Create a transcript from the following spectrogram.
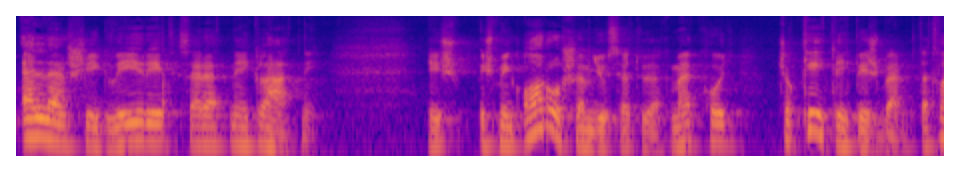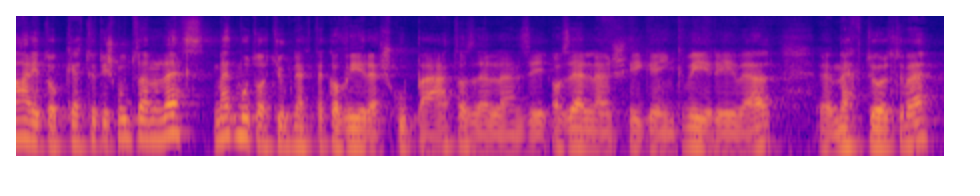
ellenség vérét szeretnék látni. És, és még arról sem győzhetőek meg, hogy csak két lépésben. Tehát várjatok kettőt, és utána lesz, megmutatjuk nektek a véres kupát az, ellenzé, az ellenségeink vérével megtöltve,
